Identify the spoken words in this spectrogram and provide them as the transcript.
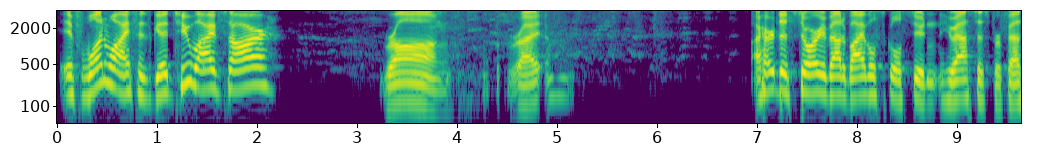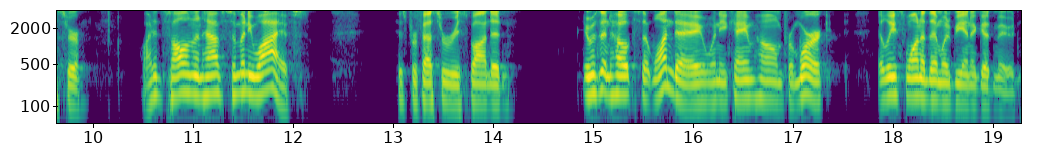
If one wife is good, two wives are wrong, right? I heard this story about a Bible school student who asked his professor, Why did Solomon have so many wives? His professor responded, It was in hopes that one day when he came home from work, at least one of them would be in a good mood.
